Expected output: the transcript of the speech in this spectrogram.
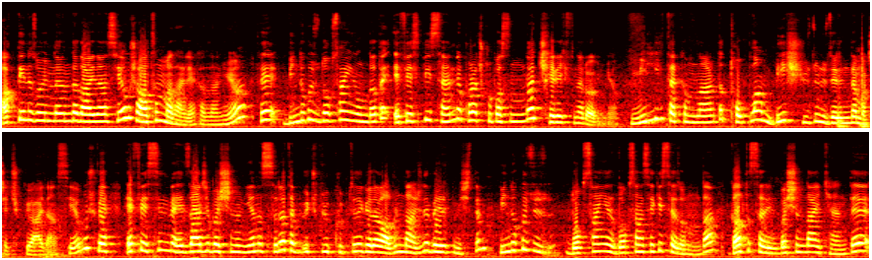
Akdeniz oyunlarında Daydan Siyavuş altın madalya kazanıyor ve 1990 yılında da FSB Sen'le Koraç Kupası'nda çeyrek final oynuyor. Milli takımlarda toplam 500'ün üzerinde maça çıkıyor Aydan Siyavuş ve Efes'in ve Eczacıbaşı'nın yanı sıra tabii 3 büyük kulüpte de görev aldığını daha önce de belirtmiştim. 1997-98 sezonunda Galatasaray'ın başındayken de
